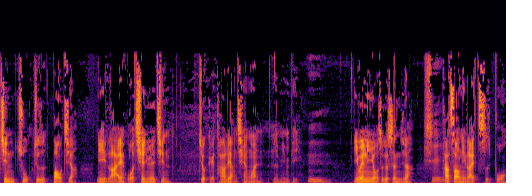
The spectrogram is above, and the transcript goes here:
进驻就是报价，你来我签约金就给他两千万人民币。嗯，因为你有这个身价，是他找你来直播，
